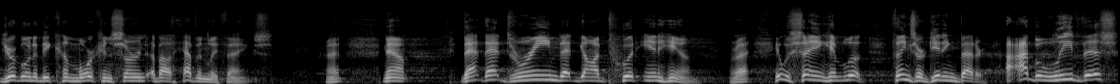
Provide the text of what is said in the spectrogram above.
you're going to become more concerned about heavenly things, right? Now, that, that dream that God put in him, right? It was saying him, look, things are getting better. I believe this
